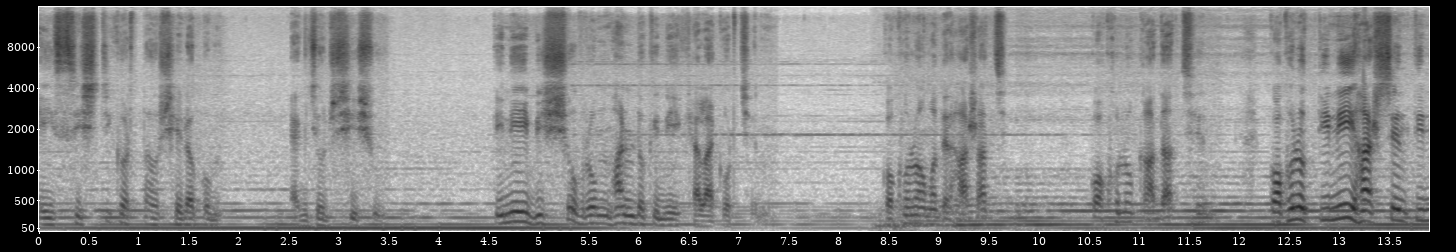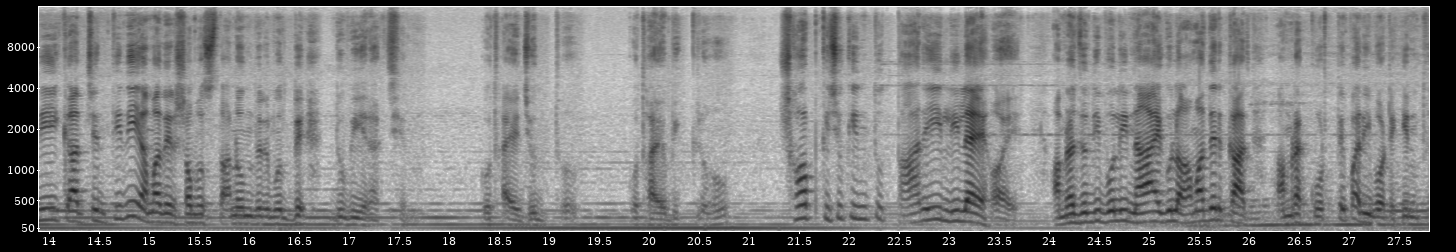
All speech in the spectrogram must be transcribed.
এই সৃষ্টিকর্তাও সেরকম একজন শিশু। তিনি এই বিশ্ব ব্রহ্মাণ্ডকে নিয়ে খেলা করছেন। কখনো আমাদের হাসাচ্ছেন, কখনো কাঁদাচ্ছেন। কখনো তিনিই হাসছেন, তিনিই কাঁদছেন তিনি আমাদের সমস্ত আনন্দের মধ্যে ডুবিয়ে রাখছেন। কোথায় যুদ্ধ, কোথায় বিগ্রহ সব কিছু কিন্তু তারই লীলায় হয়। আমরা যদি বলি, না, এগুলো আমাদের কাজ। আমরা করতে পারি বটে, কিন্তু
